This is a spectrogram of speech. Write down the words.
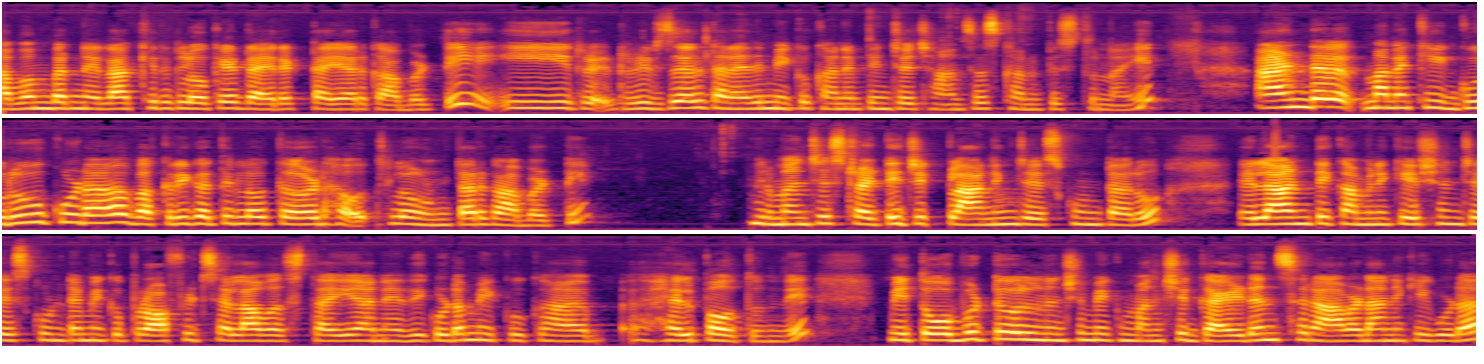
నవంబర్ నెలాఖరిలోకే డైరెక్ట్ అయ్యారు కాబట్టి ఈ రిజల్ట్ అనేది మీకు కనిపించే ఛాన్సెస్ కనిపిస్తున్నాయి. అండ్ మనకి గురువు కూడా వక్రిగతిలో థర్డ్ హౌస్లో ఉంటారు కాబట్టి మీరు మంచి స్ట్రాటజిక్ ప్లానింగ్ చేసుకుంటారు. ఎలాంటి కమ్యూనికేషన్ చేసుకుంటే మీకు ప్రాఫిట్స్ ఎలా వస్తాయి అనేది కూడా మీకు హెల్ప్ అవుతుంది. మీ తోబుట్టువుల నుంచి మీకు మంచి గైడెన్స్ రావడానికి కూడా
